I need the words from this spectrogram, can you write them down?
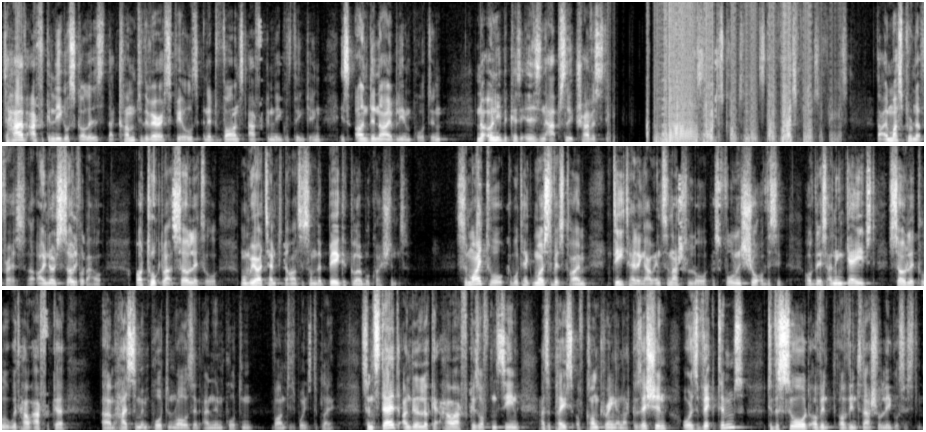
To have African legal scholars that come to the various fields and advance African legal thinking is undeniably important, not only because it is an absolute travesty that the largest continents, diverse philosophies that I must profess that I know so little about are talked about so little when we are attempting to answer some of the big global questions. So my talk will take most of its time detailing how international law has fallen short of this, of this and engaged so little with how Africa um, has some important roles and, and important vantage points to play. So instead, I'm going to look at how Africa is often seen as a place of conquering and acquisition or as victims to the sword of, in, of the international legal system.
